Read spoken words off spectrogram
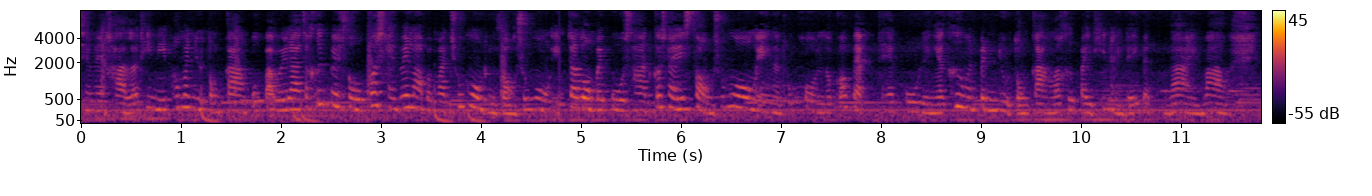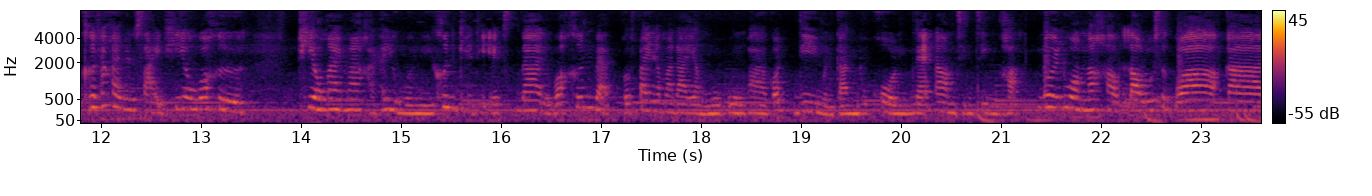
ใช่ไหมคะ แล้วทีนี้พอมันอยู่ตรงกลางปุ๊บเวลาจะขึ้นไปโซก็ใช้เวลาประมาณชั่วโมงถึง 2 ชั่วโมงเองจะลงไปปูซานก็ใช้ 2 ชั่วโมงเองอะทุกคน แล้วก็แบบแทกูอะไรเงี้ย คือมันเป็นอยู่ตรงกลางแล้วคือไปที่ไหนได้แบบง่ายมาก คือถ้าใครเป็นสายเที่ยวก็คือ เที่ยวง่ายมากค่ะถ้าอยู่เมืองนี้ขึ้น KTX ได้หรือว่าขึ้นแบบรถไฟธรรมดาอย่างมูกรุงพาก็ดีเหมือนกันทุกคนแนะนำจริง ๆ ค่ะ โดยรวมนะคะ เรารู้สึกว่าการ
